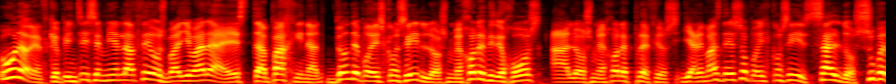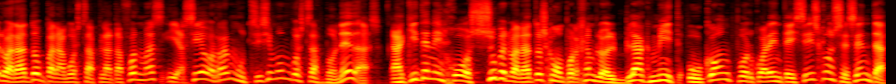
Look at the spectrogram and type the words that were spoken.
Una vez que pinchéis en mi enlace os va a llevar a esta página donde podéis conseguir los mejores videojuegos a los mejores precios y además de eso podéis conseguir saldo súper barato para vuestras plataformas y así ahorrar muchísimo en vuestras monedas. Aquí tenéis juegos súper baratos como por ejemplo el Black Meat Wukong por 46,60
